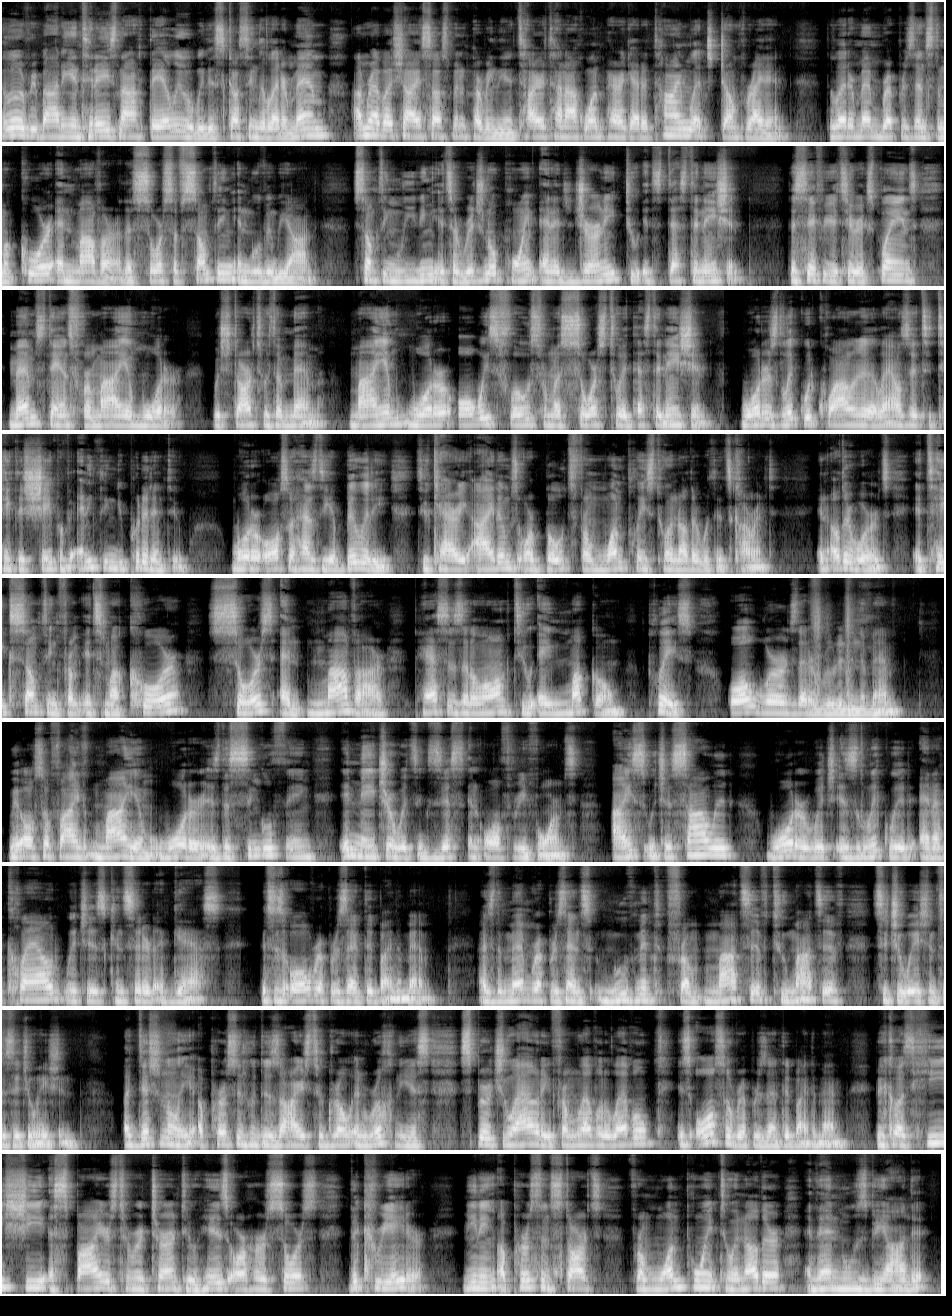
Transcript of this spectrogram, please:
Hello, everybody. In today's Nach Daily, we'll be discussing the letter Mem. I'm Rabbi Shai Sussman, covering the entire Tanakh one parak at a time. Let's jump right in. The letter Mem represents the Makor and Mavar, the source of something and moving beyond, something leaving its original point and its journey to its destination. The Sefer Yetzirah explains Mem stands for Mayim, water, which starts with a Mem. Mayim, water, always flows from a source to a destination. Water's liquid quality allows it to take the shape of anything you put it into. Water also has the ability to carry items or boats from one place to another with its current. In other words, it takes something from its makor, source, and mavar, passes it along to a makom, place, all words that are rooted in the mem. We also find mayim, water, is the single thing in nature which exists in all three forms. Ice, which is solid, water, which is liquid, and a cloud, which is considered a gas. This is all represented by the mem, as the mem represents movement from matziv to matziv, situation to situation. Additionally, a person who desires to grow in ruchnius, spirituality from level to level, is also represented by the mem, because he, she aspires to return to his or her source, the creator, meaning a person starts from one point to another and then moves beyond it.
